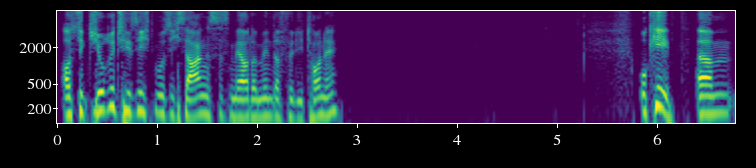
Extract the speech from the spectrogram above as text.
aus Security-Sicht muss ich sagen, ist es mehr oder minder für die Tonne. Okay, ähm,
